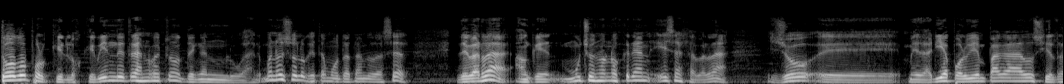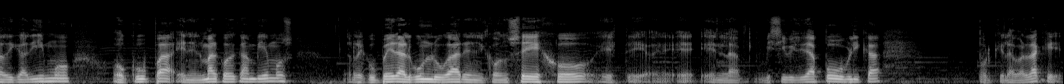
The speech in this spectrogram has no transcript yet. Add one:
todo porque los que vienen detrás nuestro no tengan un lugar. Bueno, eso es lo que estamos tratando de hacer. De verdad, aunque muchos no nos crean, esa es la verdad. Yo eh, me daría por bien pagado si el radicalismo ocupa en el marco de Cambiemos recupera algún lugar en el Consejo, este, eh, en la visibilidad pública, porque la verdad que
